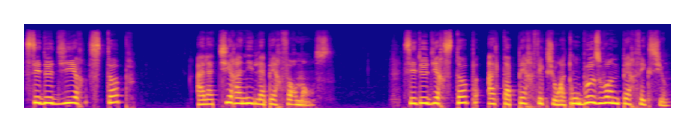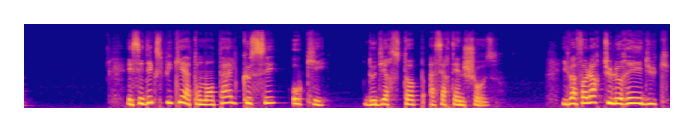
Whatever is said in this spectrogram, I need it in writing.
C'est de dire stop à la tyrannie de la performance. C'est de dire stop à ta perfection, à ton besoin de perfection. Et c'est d'expliquer à ton mental que c'est OK de dire stop à certaines choses. Il va falloir que tu le rééduques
